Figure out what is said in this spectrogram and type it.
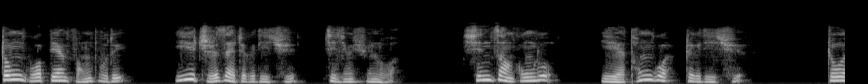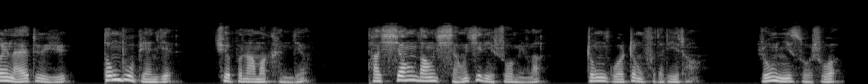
中国边防部队一直在这个地区进行巡逻。”新藏公路也通过这个地区。周恩来对于东部边界却不那么肯定，他相当详细地说明了中国政府的立场。如你所说，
